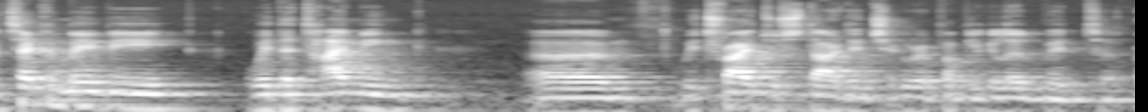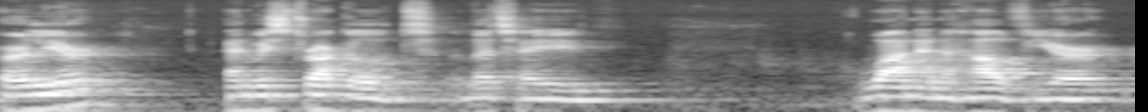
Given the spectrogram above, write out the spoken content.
And second, maybe with the timing, um, we tried to start in Czech Republic a little bit earlier, and we struggled, let's say, one and a half year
